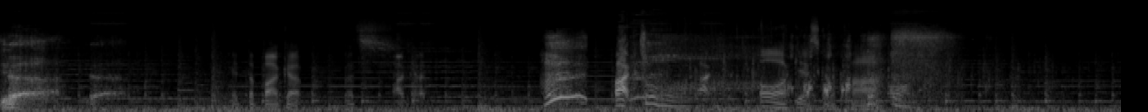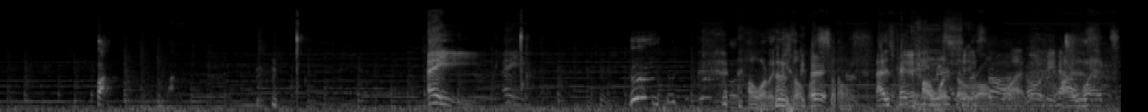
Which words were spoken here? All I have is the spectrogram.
Yeah. Hit the bunk up. That's. Okay. Fuck. Oh, I guess got a par. Oh. Hey! Hey! I want to kill myself. Has Yeah. I went the wrong way. Oh, he I went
